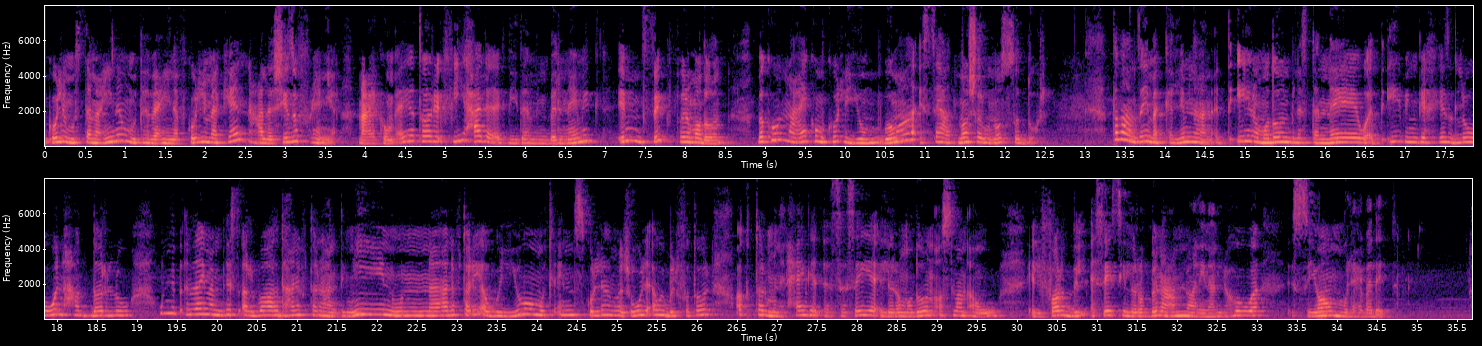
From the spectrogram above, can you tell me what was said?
بكل مستمعينا ومتابعينا في كل مكان على شيزوفرينيا. معاكم آية طارق في حلقة جديدة من برنامج إمسك في رمضان. بكون معاكم كل يوم جمعة الساعة 12 ونص الظهر. طبعا زي ما اتكلمنا عن قد إيه رمضان بنستناه وقد إيه بنجهز له ونحضر له ونبقى دايما بنسأل بعض هنفطر عند مين وهنفطر إيه أول يوم؟ وتلاقي الناس كلها مشغولة قوي بالفطار أكتر من الحاجة الأساسية اللي رمضان أصلا أو الفرض الأساسي اللي ربنا عامله علينا اللي هو الصيام والعبادات.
